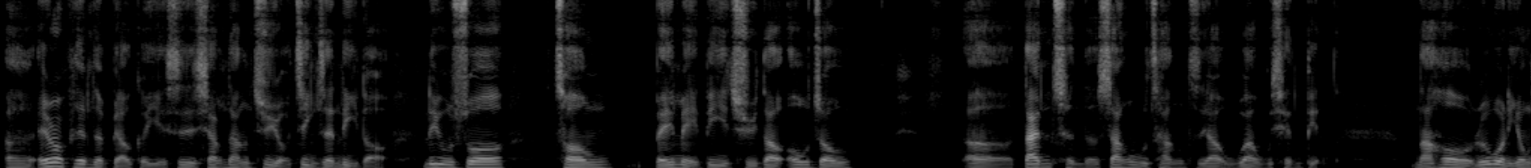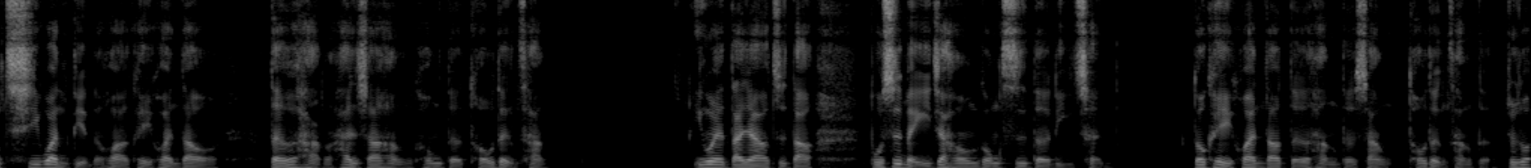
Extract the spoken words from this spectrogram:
呃 Aeroplan 的表格也是相当具有竞争力的。例如说，从北美地区到欧洲，呃，单程的商务舱只要五万五千点，然后如果你用七万点的话，可以换到德航、汉莎航空的头等舱。因为大家要知道，不是每一家航空公司的里程都可以换到德航的上头等舱的。就是说，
